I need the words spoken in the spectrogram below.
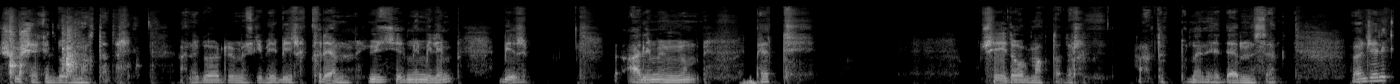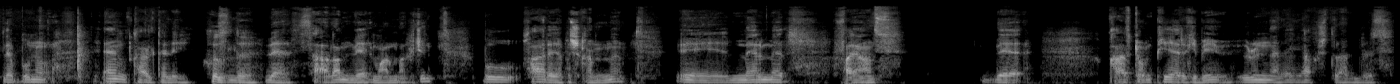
şu şekilde olmaktadır. Hani gördüğümüz gibi bir krem 120 milim bir alüminyum pet şeyde olmaktadır. Artık buna ne denirse. Öncelikle bunu en kaliteli, hızlı ve sağlam verim almak için bu fare yapışkanını e, mermer, fayans ve karton piyer gibi ürünlere yapıştırabiliriz.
